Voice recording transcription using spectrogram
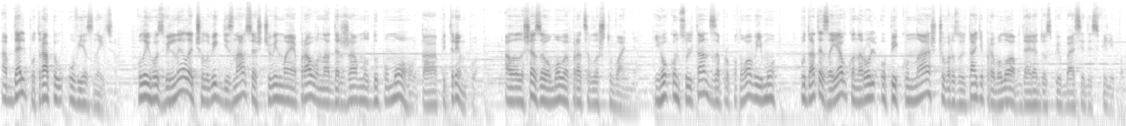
Абдель потрапив у в'язницю. Коли його звільнили, чоловік дізнався, що він має право на державну допомогу та підтримку, але лише за умови працевлаштування. Його консультант запропонував йому подати заявку на роль опікуна, що в результаті привело Абделя до співбесіди з Філіпом.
